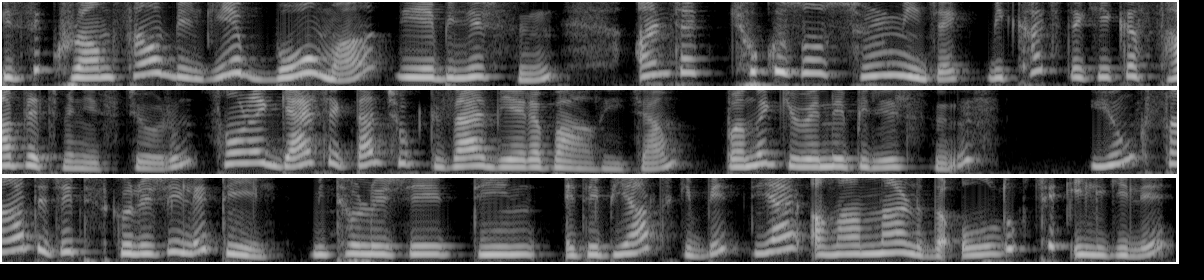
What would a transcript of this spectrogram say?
Bizi kuramsal bilgiye boğma diyebilirsin. Ancak çok uzun sürmeyecek birkaç dakika sabretmeni istiyorum. Sonra gerçekten çok güzel bir yere bağlayacağım. Bana güvenebilirsin. Jung sadece psikolojiyle değil, mitoloji, din, edebiyat gibi diğer alanlarla da oldukça ilgili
